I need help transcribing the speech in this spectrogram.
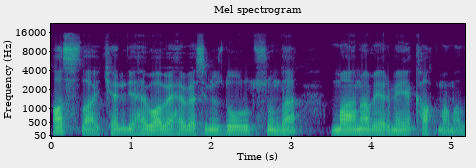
Asla kendi heva ve hevesimiz doğrultusunda mana vermeye kalkmamalı.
